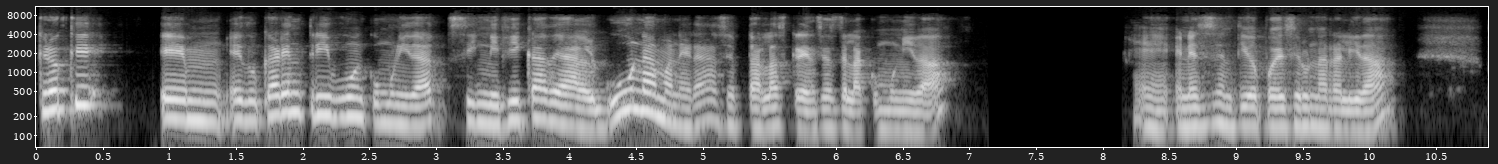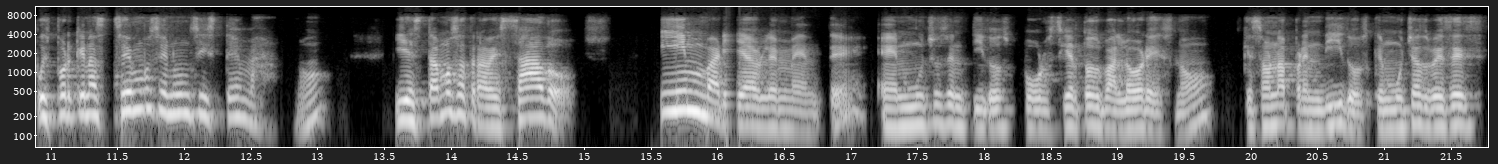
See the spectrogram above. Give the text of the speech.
Creo que em, educar en tribu, en comunidad, significa de alguna manera aceptar las creencias de la comunidad. Eh, en ese sentido puede ser una realidad. Pues porque nacemos en un sistema, ¿no? Y estamos atravesados invariablemente, en muchos sentidos, por ciertos valores, ¿no? Que son aprendidos, que muchas veces,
